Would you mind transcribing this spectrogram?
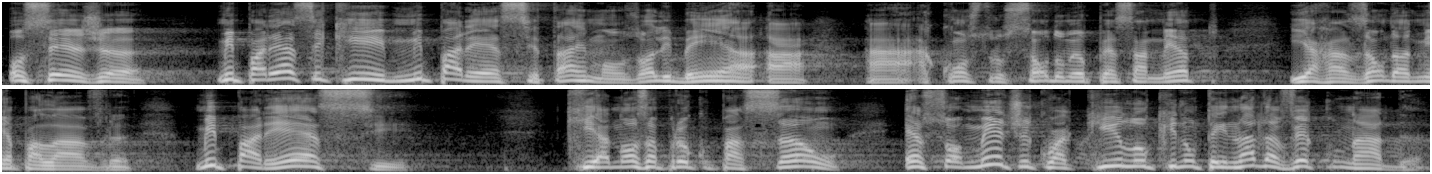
Ou seja, me parece que, me parece, tá, irmãos? Olhe bem a, a, a construção do meu pensamento e a razão da minha palavra. Me parece que a nossa preocupação é somente com aquilo que não tem nada a ver com nada.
